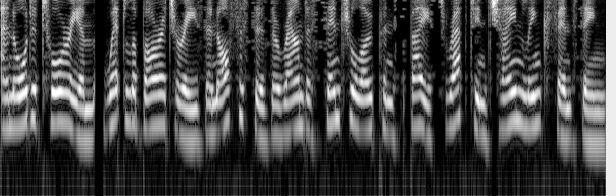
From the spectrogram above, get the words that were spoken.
an auditorium, wet laboratories and offices around a central open space wrapped in chain-link fencing.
